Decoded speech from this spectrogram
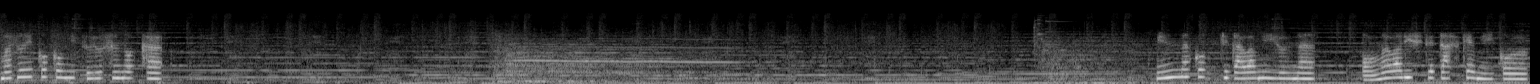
まずいここに吊るすのか。みんなこっち側にいるな。大回りして助けに行こう。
